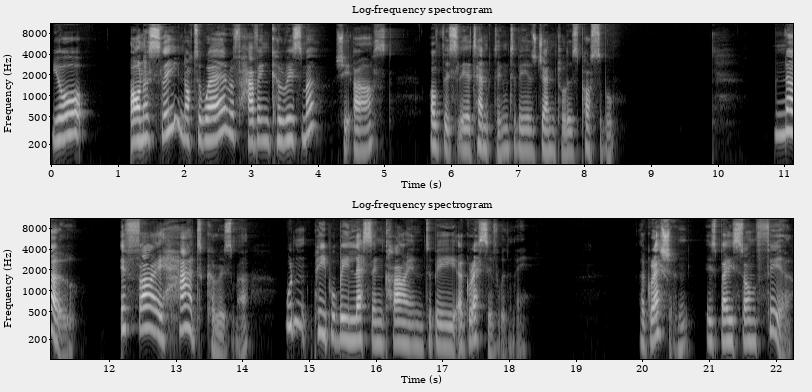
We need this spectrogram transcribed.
You're honestly not aware of having charisma? she asked, obviously attempting to be as gentle as possible. No. If I had charisma, wouldn't people be less inclined to be aggressive with me? Aggression is based on fear.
